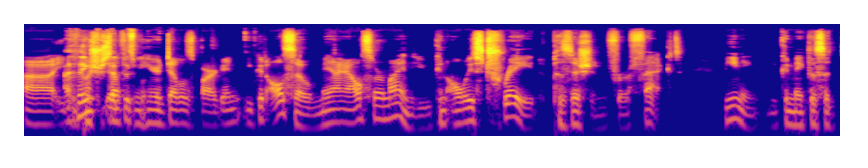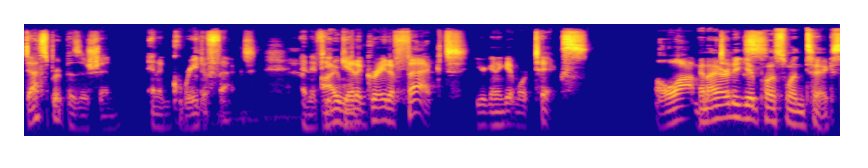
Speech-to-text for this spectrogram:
Uh, you I can think push yourself this in here, Devil's Bargain. You could also, may I also remind you, you can always trade position for effect, meaning you can make this a desperate position and a great effect. And if you I get will- a great effect, you're going to get more ticks. A lot more and I already get plus one ticks,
